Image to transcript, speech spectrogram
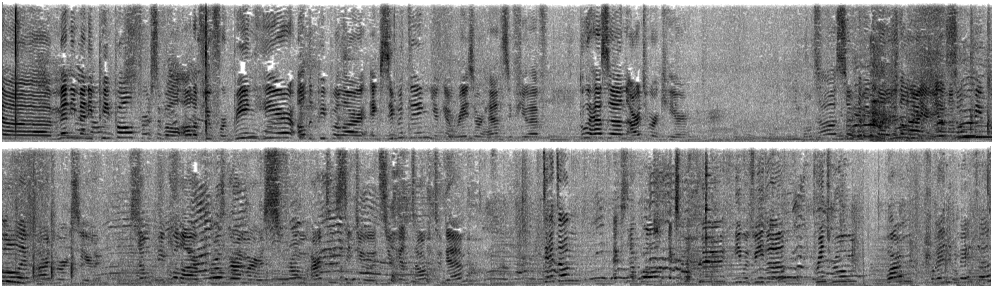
uh, many, many people. First of all, all of you for being here. All the people are exhibiting. You can raise your hands if you have. Who has an artwork here? Oh, some people, some people have artworks here. Some people are programmers from art institutes. You can talk to them. Tetum, Extrapol, Expo Plus, Nieuwe Vida, Print Room, Worm, Verenigde Meten,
